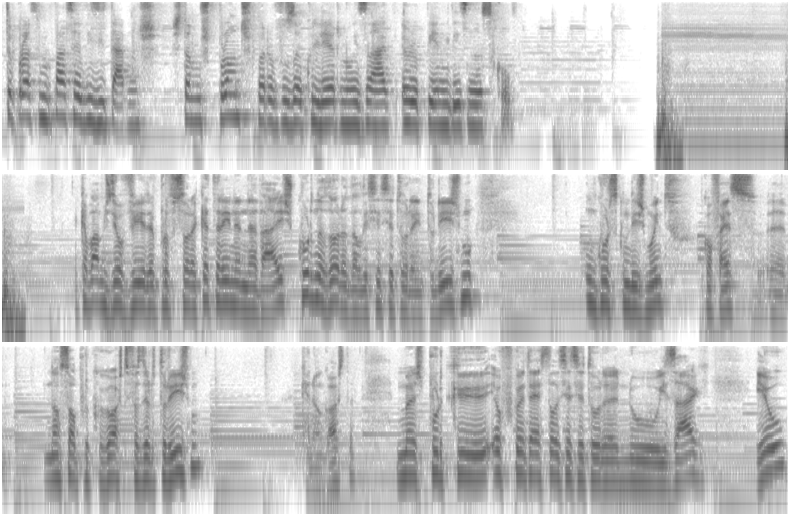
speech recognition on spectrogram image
O teu próximo passo é visitar-nos. Estamos prontos para vos acolher no ISAG European Business School. Acabámos de ouvir a professora Catarina Nadais, coordenadora da licenciatura em Turismo. Um curso que me diz muito, confesso, eh, não só porque gosto de fazer turismo, quem não gosta, mas porque eu frequentei esta licenciatura no ISAG eu,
